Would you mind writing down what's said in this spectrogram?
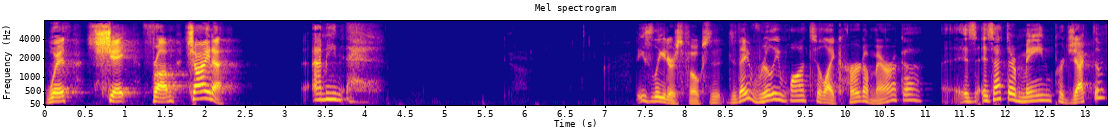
with shit from China. I mean, these leaders, folks, do they really want to like hurt America? Is is that their main projective?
